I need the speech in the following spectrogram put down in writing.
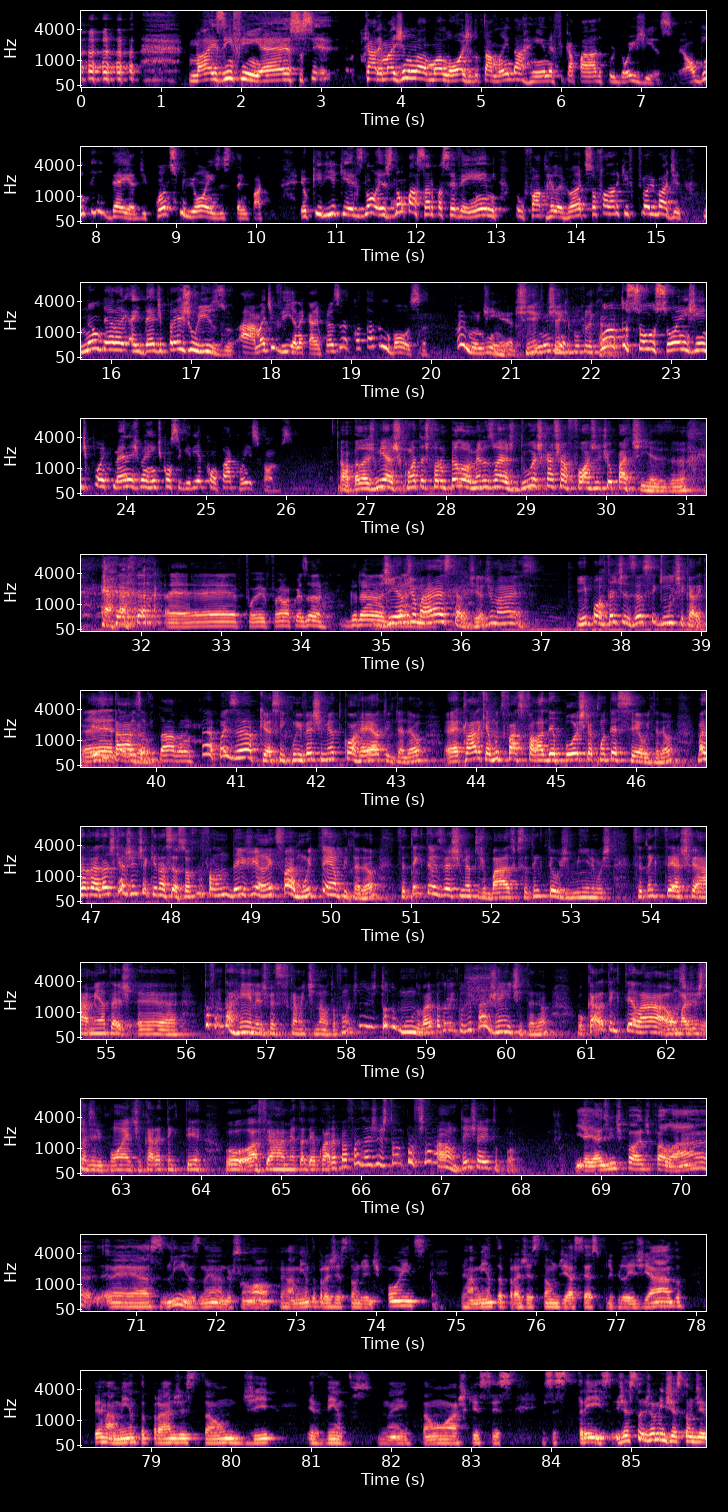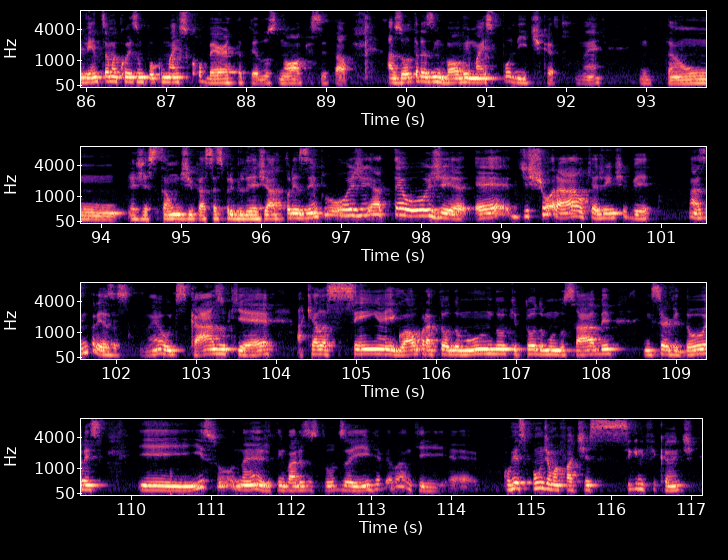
Mas, enfim, é, Cara, imagina uma, uma, loja do tamanho da Renner ficar parada por dois dias. Alguém tem ideia de quantos milhões isso tem impacto? Eu queria que eles não, eles não passaram para a CVM o fato relevante, só falaram que foram invadidos. Não deram a, ideia de prejuízo. Ah, mas devia, né, cara? A empresa cotada em bolsa. Foi muito dinheiro. Tinha, muito tinha dinheiro. que publicar. Quantas soluções de endpoint management a gente conseguiria comprar com isso, Combs? Ó, pelas minhas contas, foram pelo menos umas duas caixas fortes do tio Patinhas, entendeu? é, foi, foi uma coisa grande. Dinheiro demais, cara, dinheiro demais. E é importante dizer o seguinte, cara, que é, evitável. evitável, né? É, pois é, porque assim, com o investimento correto, entendeu? É claro que é muito fácil falar depois que aconteceu, entendeu? Mas a verdade é que a gente aqui na Assessor está falando desde antes, faz muito tempo, entendeu? Você tem que ter os investimentos básicos, você tem que ter os mínimos, você tem que ter as ferramentas é, tô falando da Renner especificamente, não. Tô falando de, de todo mundo, vale para todo inclusive pra gente, entendeu? O cara tem que ter lá Com uma certeza. gestão de endpoint, o cara tem que ter o, a ferramenta adequada para fazer a gestão profissional, não tem jeito, pô. E aí a gente pode falar é, as linhas, né, Anderson? Ó, ferramenta para gestão de endpoints, ferramenta para gestão de acesso privilegiado, ferramenta para gestão de eventos, né? Então, acho que esses esses três. Gestão, geralmente, gestão de eventos é uma coisa um pouco mais coberta pelos NOCs e tal. As outras envolvem mais política, né? Então, a gestão de acesso privilegiado, por exemplo, hoje, até hoje, é de chorar o que a gente vê nas empresas. Né? O descaso que é aquela senha igual para todo mundo, que todo mundo sabe, em servidores E isso, né, já tem vários estudos aí revelando que é, corresponde a uma fatia significante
